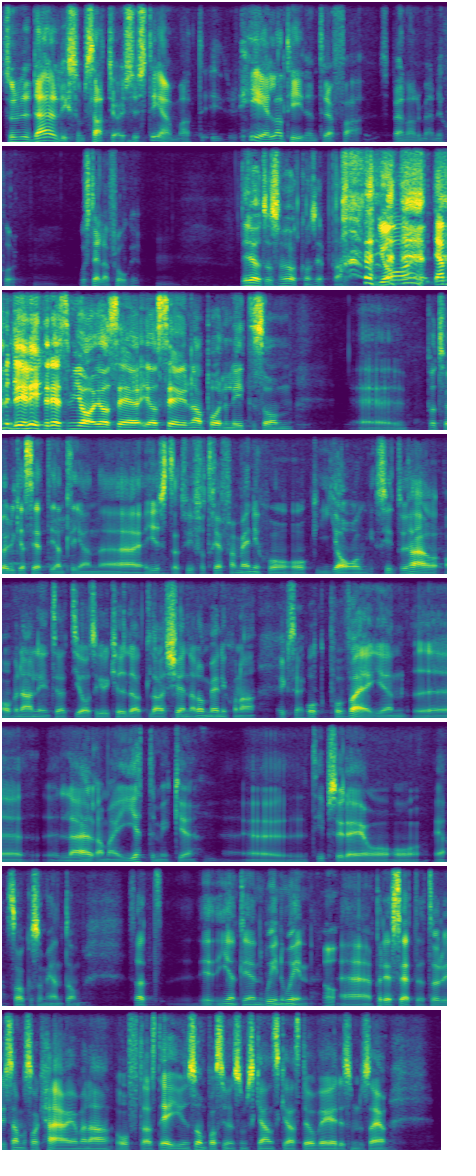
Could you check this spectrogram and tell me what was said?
Så det där liksom satte jag i system. Att hela tiden träffa spännande människor. Och ställa frågor. Det låter som vårt koncept där. Ja, nej, men det är lite det som jag, jag ser. Jag ser ju den här podden lite som på två olika sätt egentligen. Eh, just att vi får träffa människor och jag sitter här av en anledning till att jag tycker det är kul att lära känna de människorna Exakt. och på vägen eh, lära mig jättemycket eh, tips och idéer och, och ja, saker som hänt dem. Så att egentligen win-win Ja. eh, på det sättet. Och det är samma sak här. Jag menar, oftast är ju en sån person som Skanska står vd som du säger.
